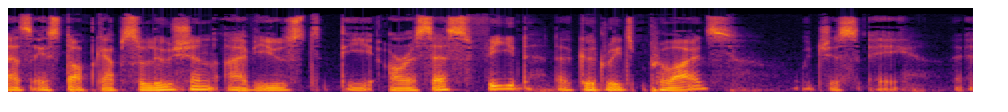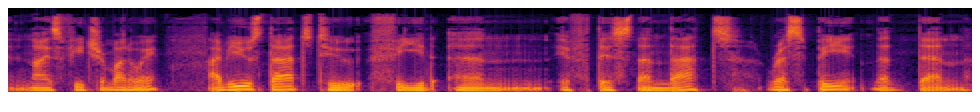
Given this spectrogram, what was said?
as a stopgap solution, I've used the RSS feed that Goodreads provides, which is a, a, nice feature, by the way. I've used that to feed an if this then that recipe that then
